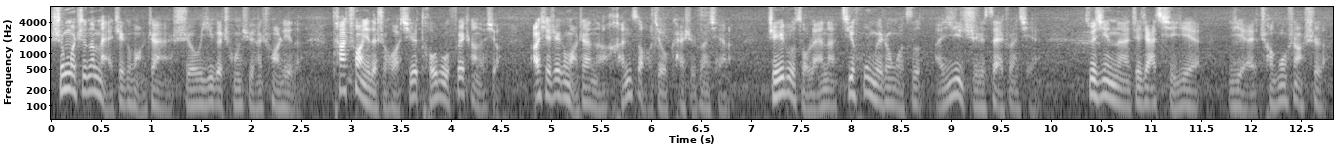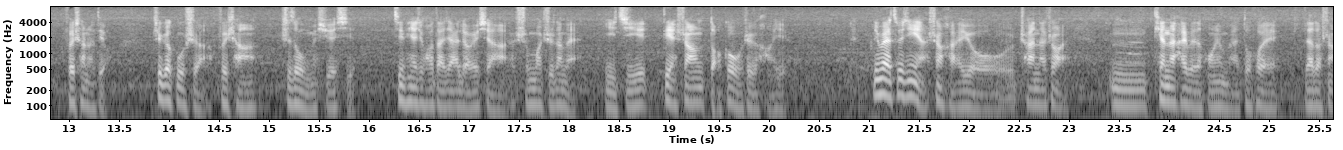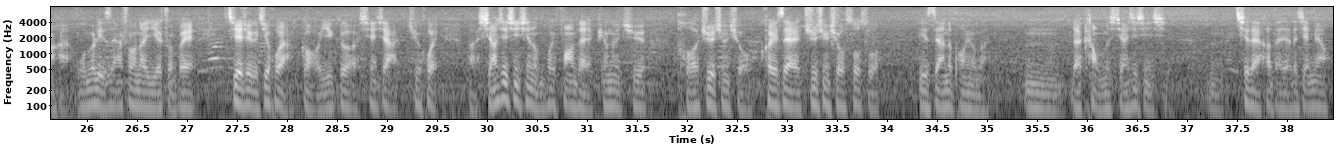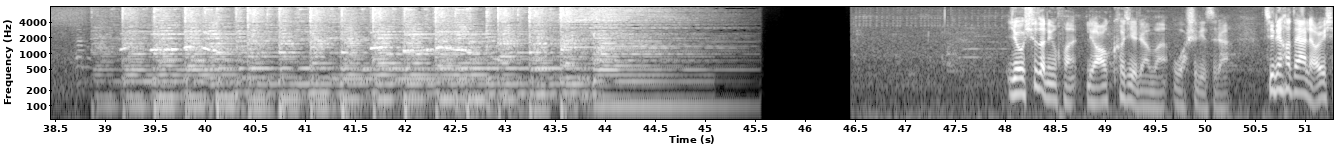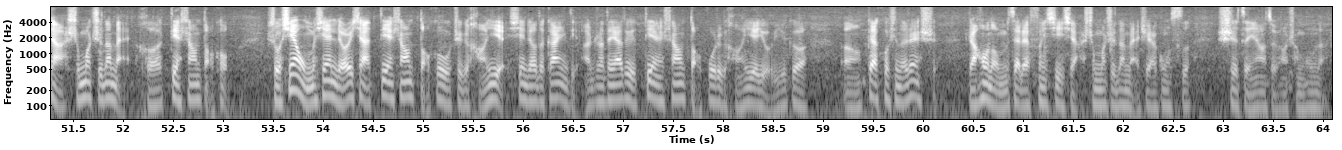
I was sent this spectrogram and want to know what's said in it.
什么值得买这个网站是由一个程序员创立的，他创业的时候其实投入非常的小，而且这个网站呢很早就开始赚钱了，这一路走来呢几乎没融过资啊，一直在赚钱。最近呢这家企业也成功上市了，非常的屌。这个故事啊非常值得我们学习。今天就和大家聊一下什么值得买，以及电商导购这个行业。另外最近啊上海有 China Joy，嗯，天南海北的朋友们都会来到上海。我们李自然说呢也准备借这个机会啊搞一个线下聚会啊，详细信息呢我们会放在评论区和知识星球，可以在知识星球搜索李自然的朋友们，嗯，来看我们的详细信息，嗯，期待和大家的见面哦。有趣的灵魂聊科技人文，我是李自然。今天和大家聊一下什么值得买和电商导购。首先，我们先聊一下电商导购这个行业，先聊得干一点啊，让大家对电商导购这个行业有一个嗯概括性的认识。然后呢，我们再来分析一下什么值得买这家公司是怎样走向成功的。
